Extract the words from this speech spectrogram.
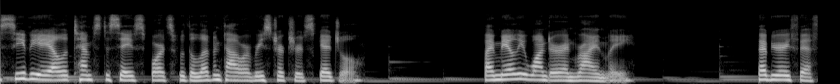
SCVAL attempts to save sports with 11th hour restructured schedule. By Meili Wander and Ryan Lee. February 5,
